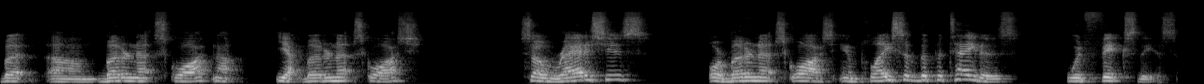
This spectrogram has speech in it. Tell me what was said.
but um, butternut squash, not, yeah, butternut squash. So radishes or butternut squash in place of the potatoes would fix this.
